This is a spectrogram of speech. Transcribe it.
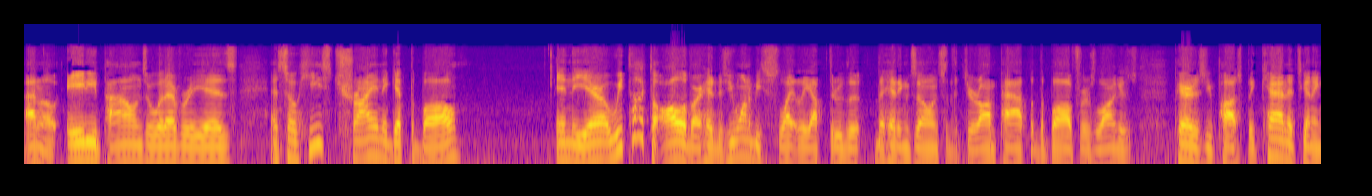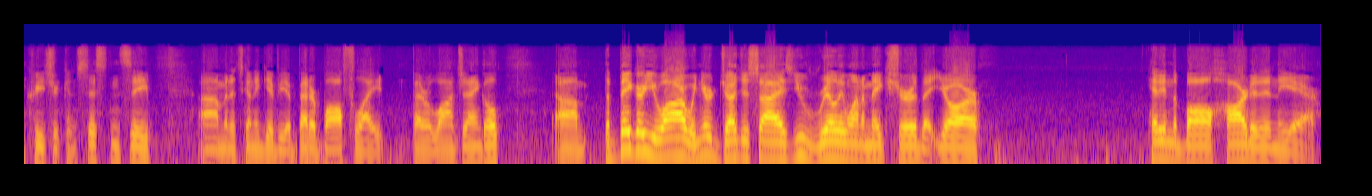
I don't know 80 pounds or whatever he is, and so he's trying to get the ball in the air. We talk to all of our hitters. You want to be slightly up through the, the hitting zone so that you're on path with the ball for as long as paired as you possibly can. It's going to increase your consistency, um, and it's going to give you a better ball flight, better launch angle. Um, the bigger you are, when you're judge's size, you really want to make sure that you're hitting the ball hard and in the air.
